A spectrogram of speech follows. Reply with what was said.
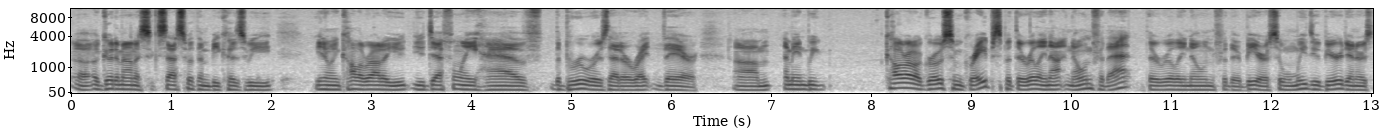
a good amount of success with them because we, you know, in Colorado, you you definitely have the brewers that are right there. Um, I mean, we Colorado grows some grapes, but they're really not known for that. They're really known for their beer. So when we do beer dinners,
